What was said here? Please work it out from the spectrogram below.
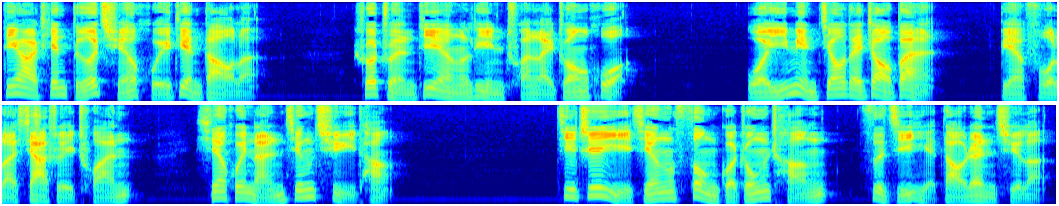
第二天德全回电到了，说准定另船来装货。我一面交代照办，便付了下水船，先回南京去一趟。既知已经送过中城。自己也到任去了。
